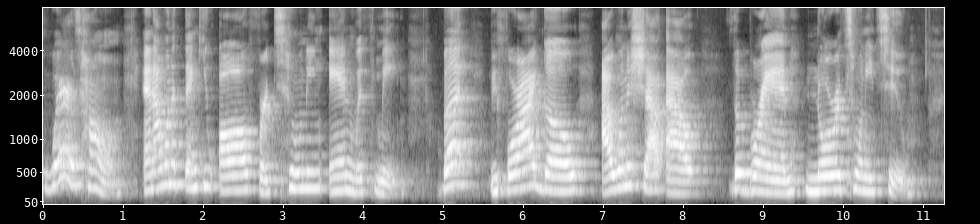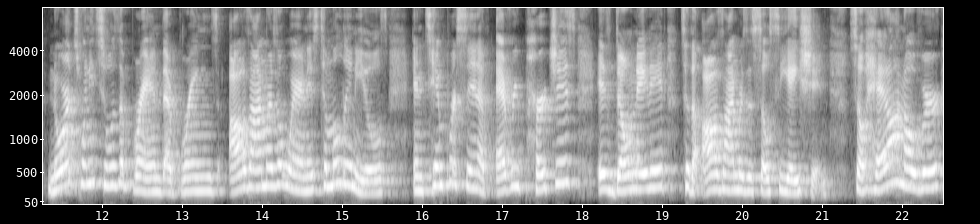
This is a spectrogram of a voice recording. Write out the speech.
Where is Home? And I want to thank you all for tuning in with me. But before I go, I want to shout out the brand Nora22. NOR22 is a brand that brings Alzheimer's awareness to millennials, and 10% of every purchase is donated to the Alzheimer's Association. So head on over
